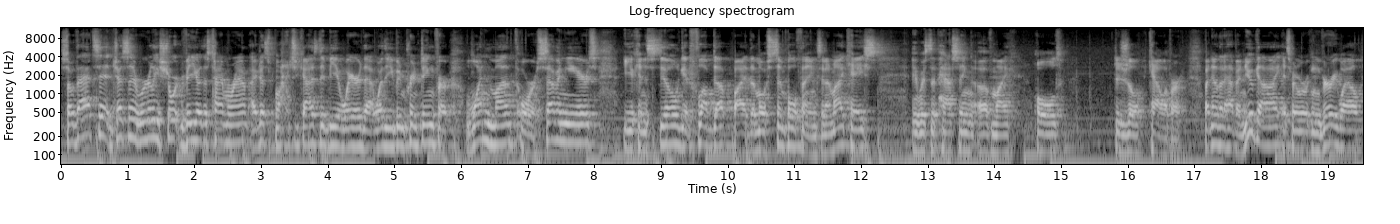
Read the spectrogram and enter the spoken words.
So that's it, just a really short video this time around. I just want you guys to be aware that whether you've been printing for one month or seven years, you can still get flubbed up by the most simple things. And in my case, it was the passing of my old digital caliper. But now that I have a new guy, it's been working very well.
